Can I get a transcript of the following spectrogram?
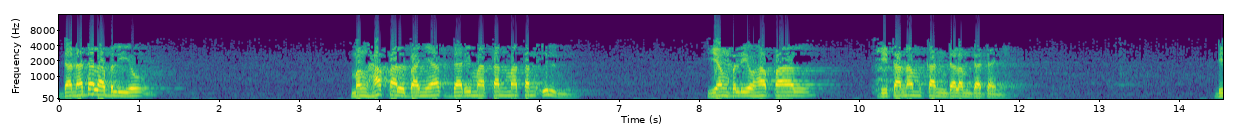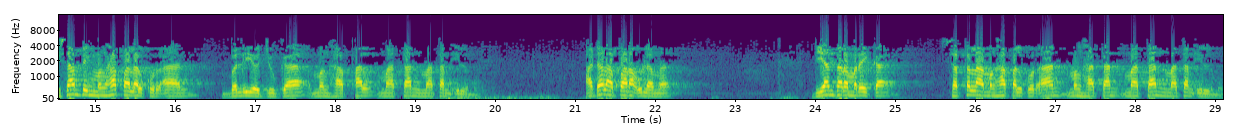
Dan adalah beliau menghafal banyak dari matan-matan ilmu yang beliau hafal ditanamkan dalam dadanya. Di samping menghafal Al-Quran, beliau juga menghafal matan-matan ilmu adalah para ulama. Di antara mereka setelah menghafal Quran, menghatan matan-matan ilmu.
